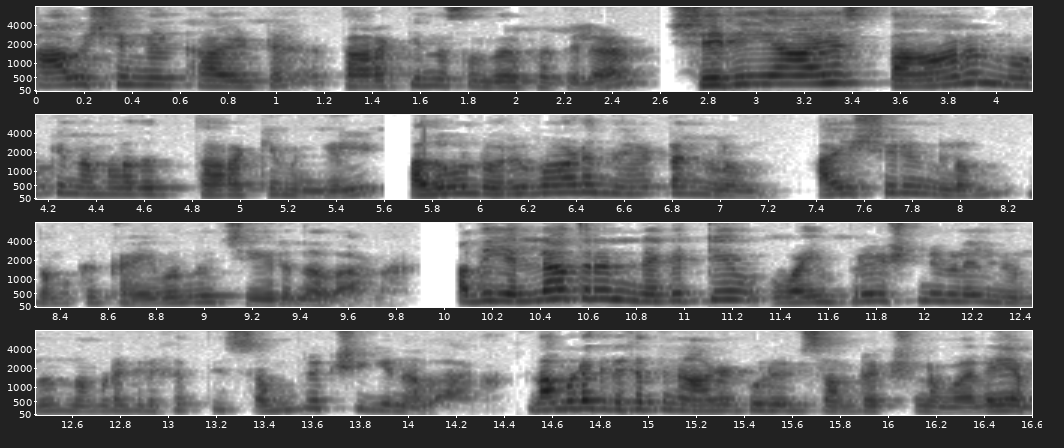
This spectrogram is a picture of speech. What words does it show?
ആവശ്യങ്ങൾക്കായിട്ട് തറയ്ക്കുന്ന സന്ദർഭത്തിൽ ശരിയായ സ്ഥാനം നോക്കി നമ്മളത് തറയ്ക്കുമെങ്കിൽ അതുകൊണ്ട് ഒരുപാട് നേട്ടങ്ങളും ഐശ്വര്യങ്ങളും നമുക്ക് കൈവന്നു ചേരുന്നതാണ്. അത് എല്ലാത്തരം നെഗറ്റീവ് വൈബ്രേഷനുകളിൽ നിന്നും നമ്മുടെ ഗൃഹത്തെ സംരക്ഷിക്കുന്നതാണ്. നമ്മുടെ ഗൃഹത്തിന് ആകെ കൂടി ഒരു സംരക്ഷണ വലയം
